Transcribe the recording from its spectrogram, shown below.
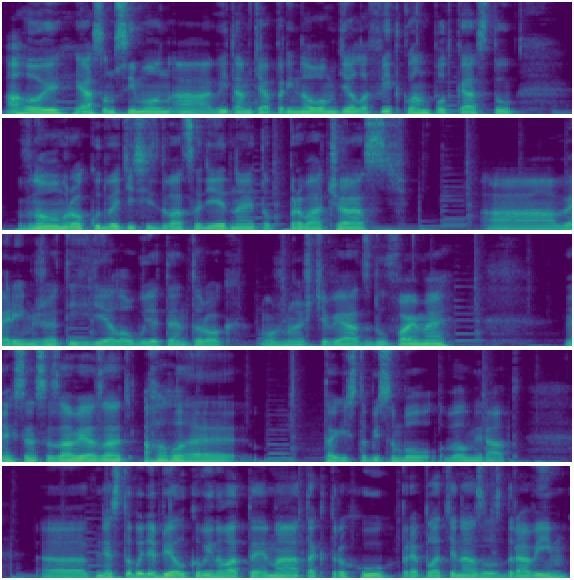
Ahoj, ja som Simon a vítam ťa pri novom diele FitClan podcastu. V novom roku 2021 je to prvá časť a verím, že tých dielov bude tento rok možno ešte viac, dúfajme. Nechcem sa zaviazať, ale takisto by som bol veľmi rád. E, dnes to bude bielkovinová téma tak trochu preplatená so zdravím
